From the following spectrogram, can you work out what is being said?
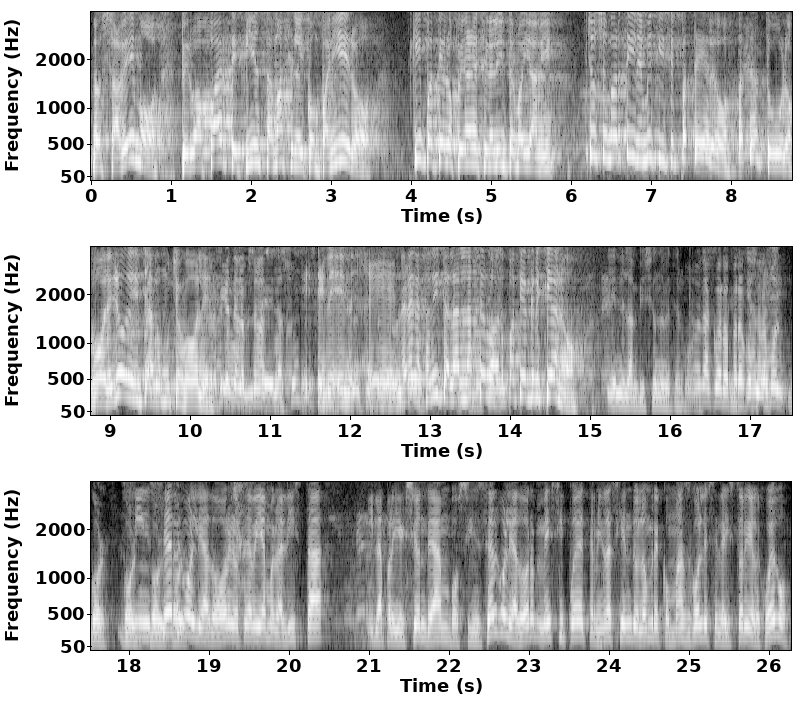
Lo sabemos, pero aparte piensa más en el compañero. ¿Quién patea los penales en el Inter Miami? José Martínez, Messi dice, patealos, patea tú los goles. Yo hago muchos goles. Pero fíjate lo que son las cosas. En, en- un en centrodelantero Arabia Saudita, al nacer los patea Cristiano. Tiene la ambición de meter goles. No, de acuerdo, pero José Ramón, Gol, gol, sin gol, ser gol. goleador, el otro día veíamos la lista y la proyección de ambos. Sin ser goleador, Messi puede terminar siendo el hombre con más goles en la historia del juego.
